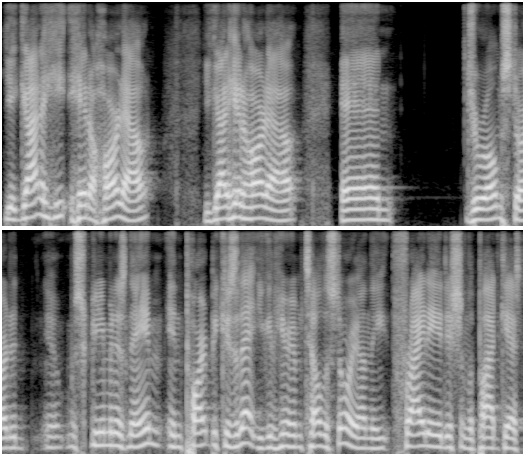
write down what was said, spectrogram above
You got to hit a heart out. You got to hit hard out. And Jerome started you know, screaming his name in part because of that. You can hear him tell the story on the Friday edition of the podcast.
